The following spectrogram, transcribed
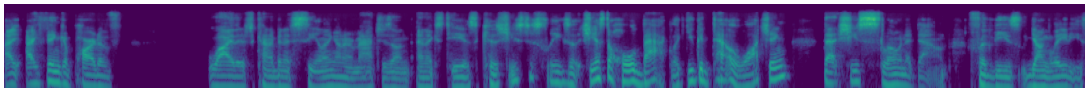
I I think a part of why there's kind of been a ceiling on her matches on NXT is because she's just leagues. She has to hold back. Like you could tell watching that she's slowing it down for these young ladies,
